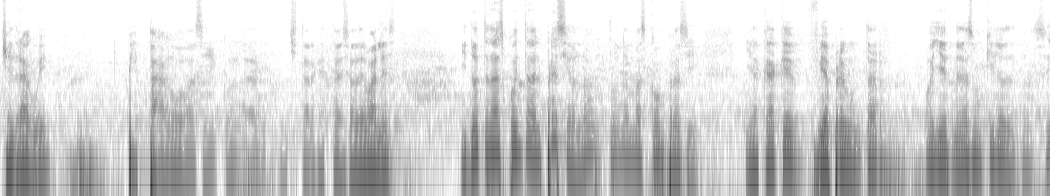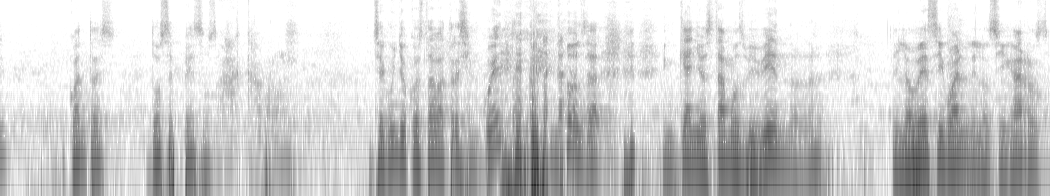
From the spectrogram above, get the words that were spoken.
Chedraui y pago así con la tarjeta esa de vales y no te das cuenta del precio, ¿no? Tú nada más compras y, y acá que fui a preguntar, oye, ¿me das un kilo de Sí. ¿Y cuánto es? 12 pesos. Ah, cabrón. Según yo costaba 3.50, güey, ¿no? O sea, ¿en qué año estamos viviendo, no? Y lo ves igual en los cigarros.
